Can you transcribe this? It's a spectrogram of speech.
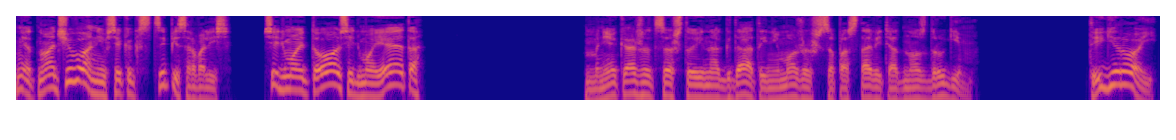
нет, ну а чего они все как с цепи сорвались? Седьмой то, седьмой это. Мне кажется, что иногда ты не можешь сопоставить одно с другим. Ты герой,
